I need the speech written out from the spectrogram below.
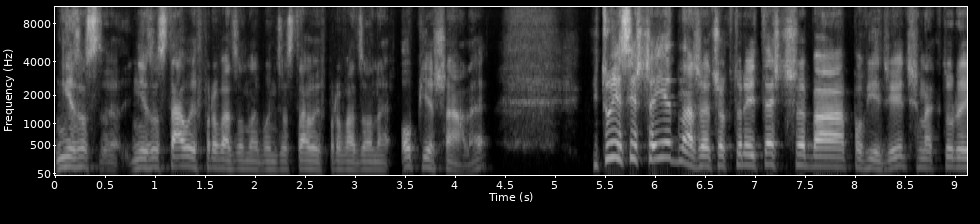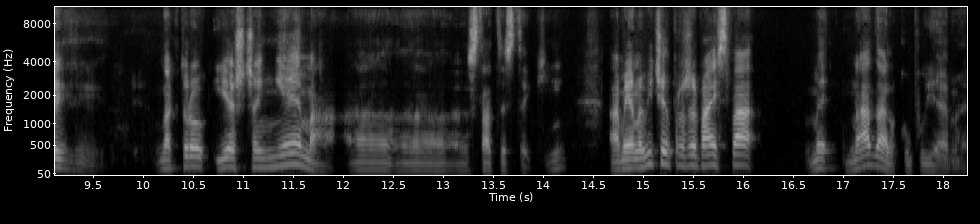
Nie, zosta- nie zostały wprowadzone, bądź zostały wprowadzone opieszale. I tu jest jeszcze jedna rzecz, o której też trzeba powiedzieć, na, której, na którą jeszcze nie ma e, e, statystyki, a mianowicie, proszę Państwa, my nadal kupujemy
